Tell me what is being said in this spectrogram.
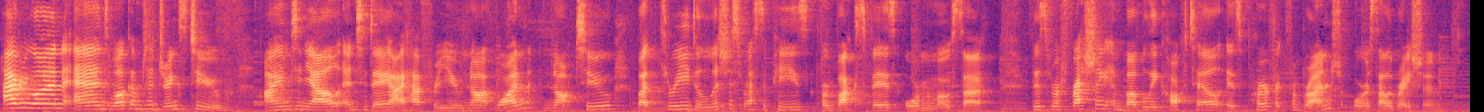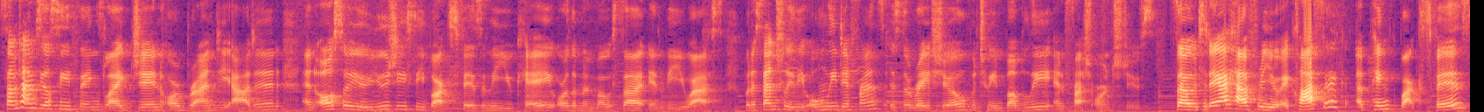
Hi everyone and welcome to Drinks Tube. I'm Danielle and today I have for you not one, not two, but three delicious recipes for Bucks Fizz or Mimosa. This refreshing and bubbly cocktail is perfect for brunch or a celebration. Sometimes you'll see things like gin or brandy added, and also you usually see Bucks Fizz in the UK or the Mimosa in the US. But essentially the only difference is the ratio between bubbly and fresh orange juice. So today I have for you a classic, a pink Bucks Fizz,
